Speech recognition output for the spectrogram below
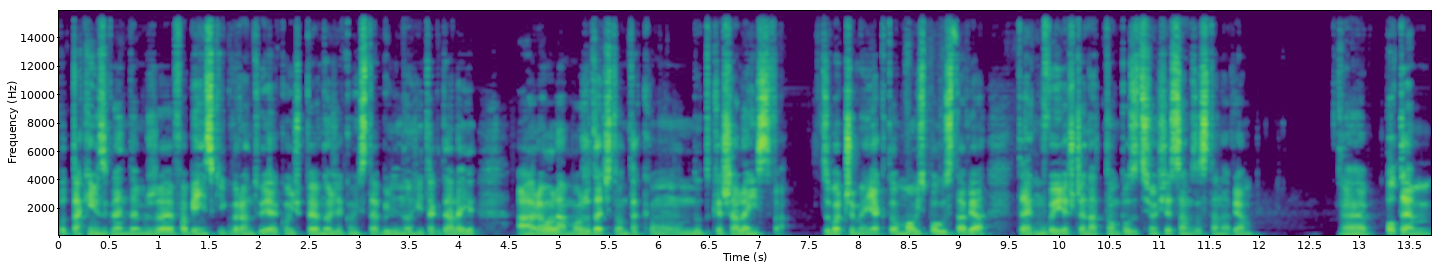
pod takim względem, że Fabiański gwarantuje jakąś pewność, jakąś stabilność i tak dalej, a Rola może dać tą taką nutkę szaleństwa. Zobaczymy, jak to Mois poustawia. Tak jak mówię, jeszcze nad tą pozycją się sam zastanawiam. E, Potem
